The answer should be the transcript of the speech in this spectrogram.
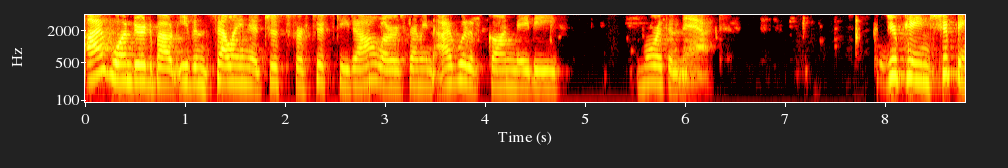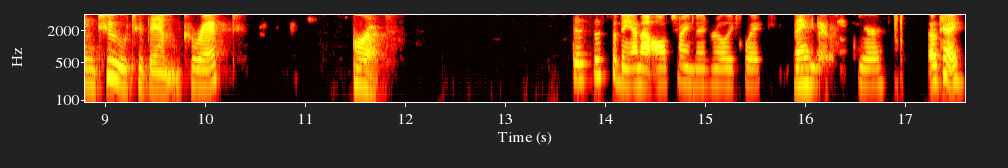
I wondered about even selling it just for fifty dollars. I mean, I would have gone maybe more than that because you're paying shipping too to them, correct? Correct. This is Savannah. I'll chime in really quick. Thank you. Here. Okay.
